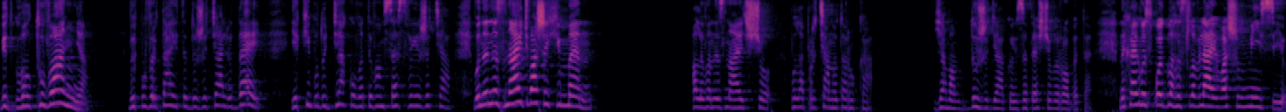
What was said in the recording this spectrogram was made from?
від гвалтування. Ви повертаєте до життя людей, які будуть дякувати вам все своє життя. Вони не знають ваших імен, але вони знають, що була протягнута рука. Я вам дуже дякую за те, що ви робите. Нехай Господь благословляє вашу місію.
